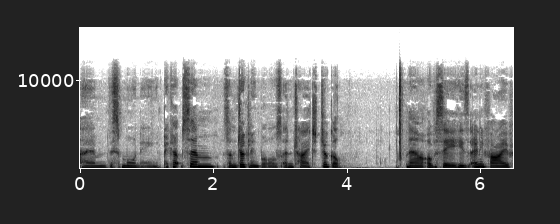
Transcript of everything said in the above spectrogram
um, this morning pick up some some juggling balls and try to juggle. Now, obviously, he's only five,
